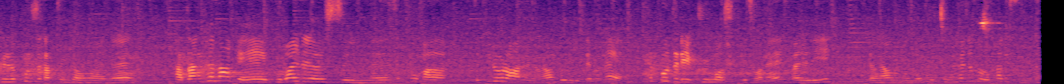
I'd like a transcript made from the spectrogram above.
글루코스 같은 경우에는 가장 흔하게 고갈될 수 있는 세포가 필요로 하는 영양분이기 때문에 세포들이 굶어 죽기 전에 빨리 영양분을 보충을 해주도록 하겠습니다.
